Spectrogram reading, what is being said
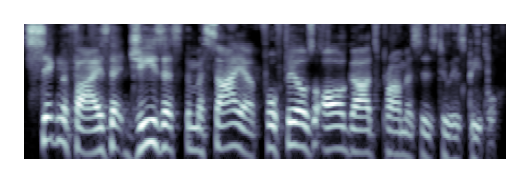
signifies that Jesus, the Messiah, fulfills all God's promises to his people.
